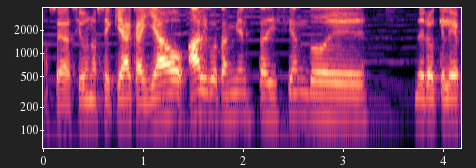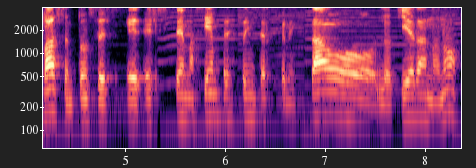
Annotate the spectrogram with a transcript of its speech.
O sea, si uno se queda callado, algo también está diciendo de, de lo que le pasa. Entonces, el, sistema siempre está interconectado, lo quieran o no.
